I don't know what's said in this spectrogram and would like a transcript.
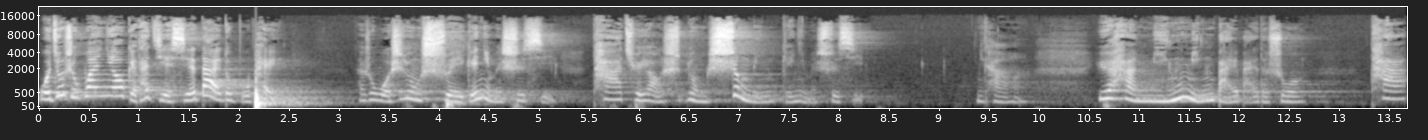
我就是弯腰给他解鞋带都不配。’他说：‘我是用水给你们施洗，他却要是用圣灵给你们施洗。’你看哈，约翰明明白白的说，他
